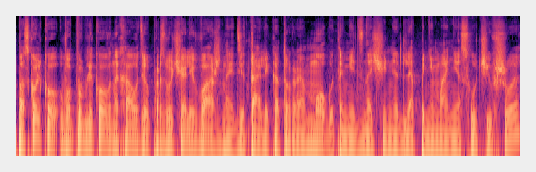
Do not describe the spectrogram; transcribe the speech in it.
Поскольку в опубликованных аудио прозвучали важные детали, которые могут иметь значение для понимания случившего,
